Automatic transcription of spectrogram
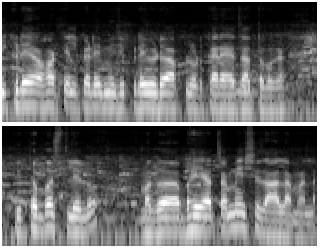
इकडे हॉटेलकडे मी जिकडे व्हिडिओ अपलोड करायला जातो बघा तिथं बसलेलो. मग भैयाचा मेसेज आला मला.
